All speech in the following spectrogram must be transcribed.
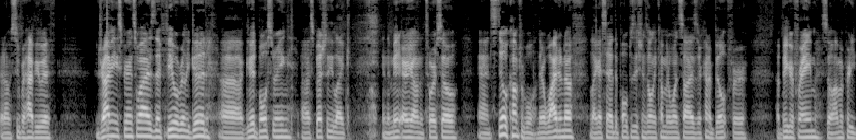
that I'm super happy with. Driving experience wise, they feel really good. Uh, good bolstering, uh, especially like in the mid area on the torso and still comfortable. They're wide enough. Like I said, the pole positions only come in one size. They're kind of built for a bigger frame. So I'm a pretty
